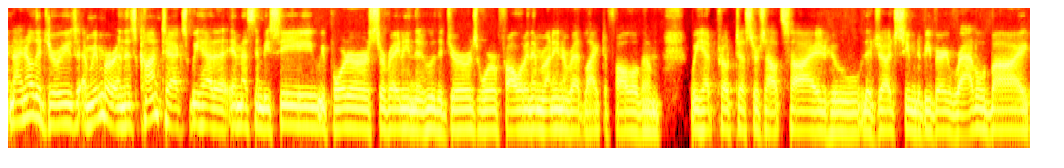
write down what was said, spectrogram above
And I know the juries, and remember in this context, we had a MSNBC reporter surveilling the, who the jurors were, following them, running a red light to follow them. We had protesters outside who the judge seemed to be very rattled by.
